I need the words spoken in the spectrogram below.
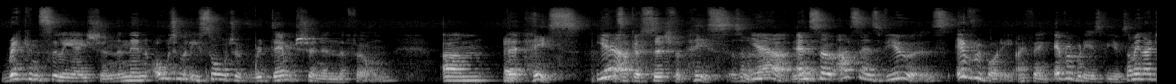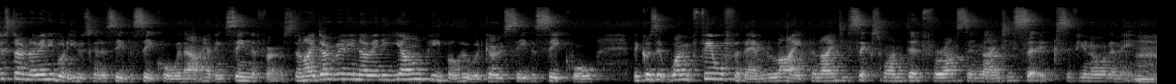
reconciliation, and then ultimately sort of redemption in the film. Um, And that- peace. Yeah. It's like a search for peace, isn't it? yeah, and so us as viewers, everybody, I think, everybody as viewers. I mean, I just don't know anybody who's going to see the sequel without having seen the first, and I don't really know any young people who would go see the sequel because it won't feel for them like the '96 one did for us in '96, if you know what I mean.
